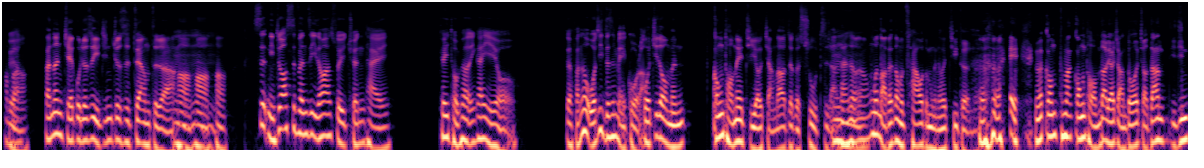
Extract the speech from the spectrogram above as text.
好吧。反正结果就是已经就是这样子了哈哈哈。是你做到四分之一的话，所以全台可以投票的应该也有。对，反正我记得是没过了。我记得我们公投那集有讲到这个数字啊，但是我脑袋这么差，我怎么可能会记得呢？哎、欸，你们公他妈公投，我们到底要讲多久？这样已经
